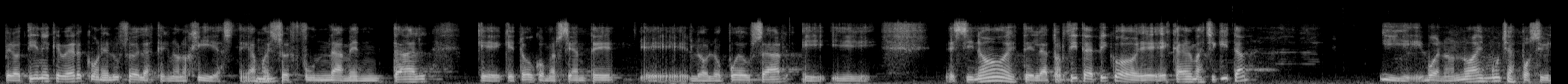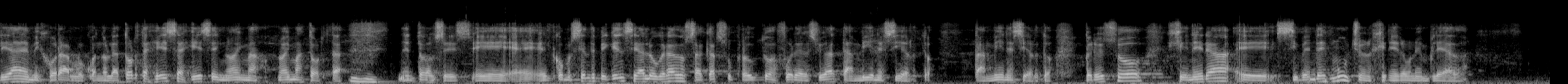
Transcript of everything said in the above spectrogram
pero tiene que ver con el uso de las tecnologías. Digamos, eso es fundamental que, todo comerciante eh, lo, lo, puede usar y, eh, si no, este, la tortita de pico eh, es cada vez más chiquita y bueno, no hay muchas posibilidades de mejorarlo. Cuando la torta es esa, es esa y no hay más, no hay más torta. Entonces, el comerciante pequeño se ha logrado sacar sus productos afuera de la ciudad, también es cierto. También es cierto. Pero eso genera, si vendes mucho, genera un empleado.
